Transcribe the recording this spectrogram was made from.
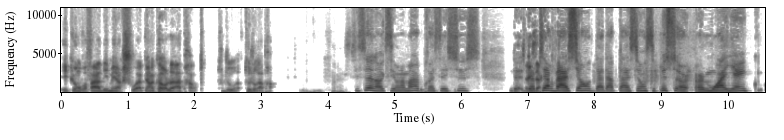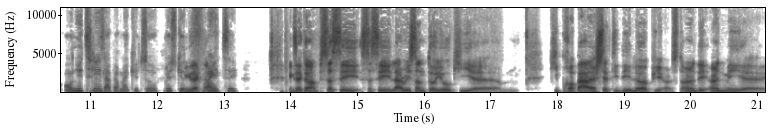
et puis, on va faire des meilleurs choix. Puis encore là, apprendre toujours, toujours apprendre. C'est ça, donc c'est vraiment un processus d'observation, d'adaptation. C'est plus un, moyen qu'on utilise la permaculture plus qu'une fin, tu sais. Exactement. Puis ça, c'est Larry Santoyo qui, euh, qui propage cette idée-là. Puis c'est un, des, un de mes, euh,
